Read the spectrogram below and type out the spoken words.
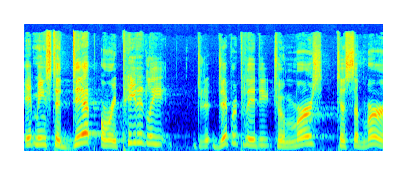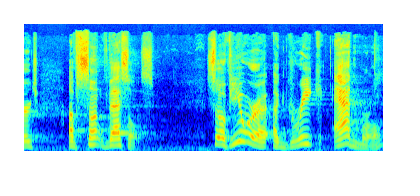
it means to dip or repeatedly, to dip repeatedly, to immerse, to submerge of sunk vessels. So if you were a, a Greek admiral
